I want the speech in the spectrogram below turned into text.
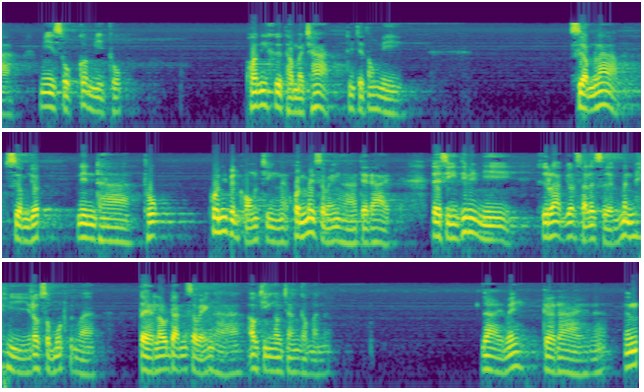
า มีสุขก็มีทุกข์เพราะนี่คือธรรมชาติที่จะต้องมี เสื่อมลาบ เสื่อมยศ นินทา ทุกพวกนี้เป็นของจริงนะคนไม่แสวงหาแต่ได้ แต่สิ่งที่ไม่มี คือลาบยศสารเสริญมันไม่มีเราสมมุติขึ้นมา แต่เราดันแสวงหา เอาจริงเอาจังกับมันนะได้ไหมก็ได้นะนั้น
